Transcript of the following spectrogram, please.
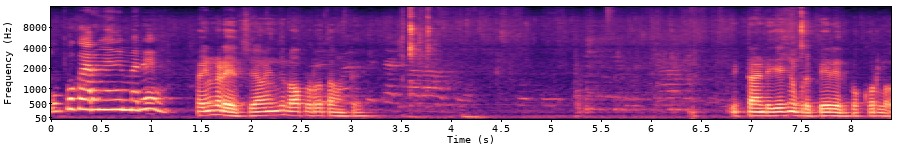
ఉప్పు కారం ఏది మరి? పైన కూడా వేయచ్చు. ఏమైంది? లోపల ఉడుకుతా ఉంటాయి ఇట్లాంటివి చేసినప్పుడు పేరు ఏది కుక్కర్లో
